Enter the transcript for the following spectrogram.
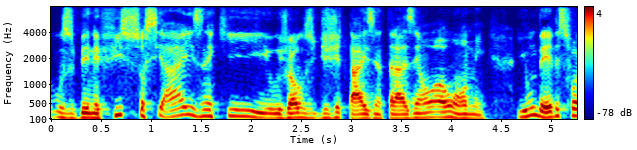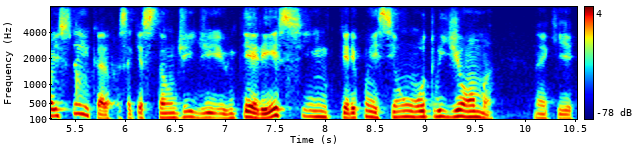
os benefícios sociais né, que os jogos digitais né, trazem ao, ao homem. E um deles foi isso aí, cara, foi essa questão de, de interesse em querer conhecer um outro idioma, né, que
